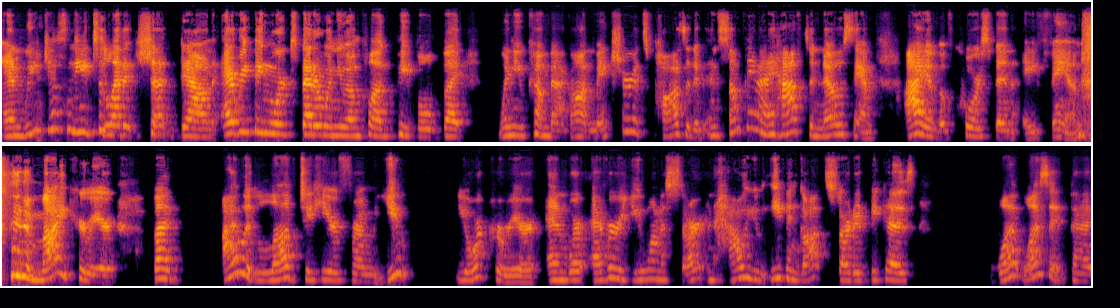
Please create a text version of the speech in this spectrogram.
and we just need to let it shut down. Everything works better when you unplug people, but when you come back on, make sure it's positive. And something I have to know, Sam, I have, of course, been a fan in my career, but I would love to hear from you, your career, and wherever you want to start and how you even got started because what was it that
